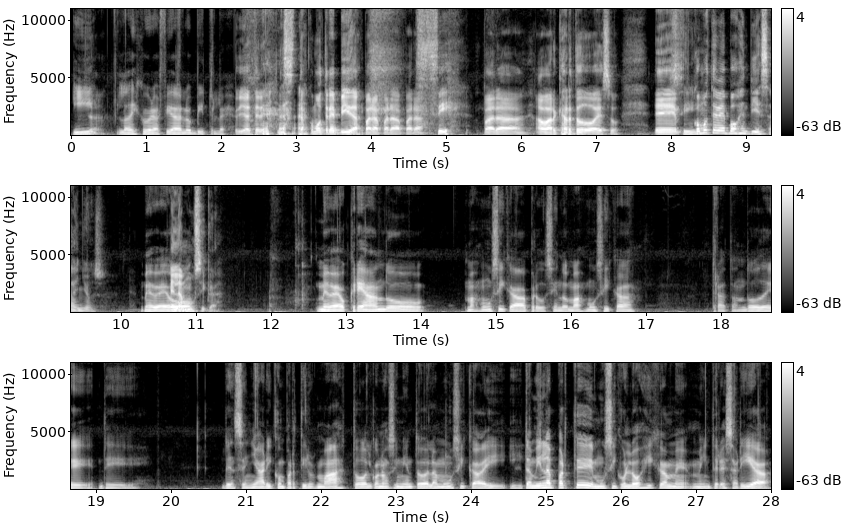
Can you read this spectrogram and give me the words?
y la discografía de los Beatles. Ya estás como tres vidas para, para, para, sí. para abarcar todo eso. Eh, ¿Cómo te ves vos en 10 años? Me veo... En la música. Me veo creando más música, produciendo más música, tratando de de enseñar y compartir más todo el conocimiento de la música y, también la parte musicológica me, interesaría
